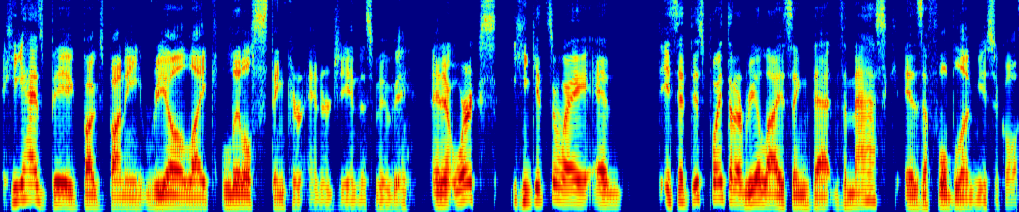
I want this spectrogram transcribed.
He has big Bugs Bunny, real like little stinker energy in this movie. And it works. He gets away and it's at this point that I'm realizing that The Mask is a full blown musical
